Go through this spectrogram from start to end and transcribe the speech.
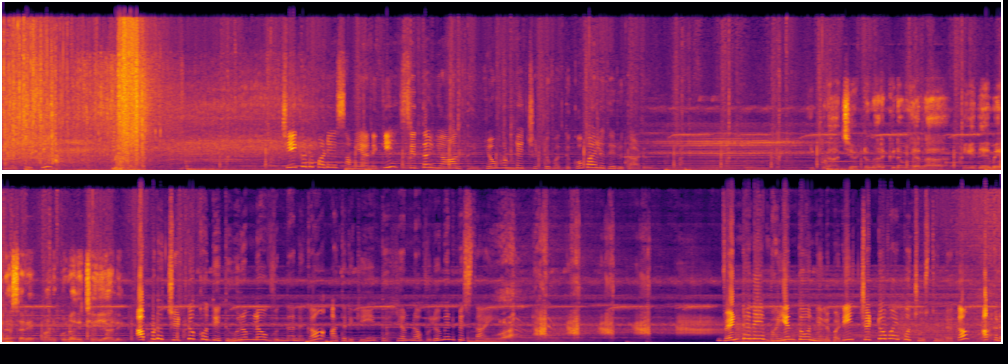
పనిచేసి చీకటి పడే సమయానికి సిద్ధయ్య దయ్యం ఉండే చెట్టు వద్దకు బయలుదేరుతాడు. ఇప్పుడు ఆ చెట్టు నరకడం ఎలా? ఏదేమైనా సరే అనుకున్నది చెయ్యాలి. అప్పుడు చెట్టు కొద్ది దూరంలో ఉందనగా అతడికి దయ్యం నవ్వులు వినిపిస్తాయి. వెంటనే భయంతో నిలబడి చెట్టు వైపు చూస్తుండగా అక్కడ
